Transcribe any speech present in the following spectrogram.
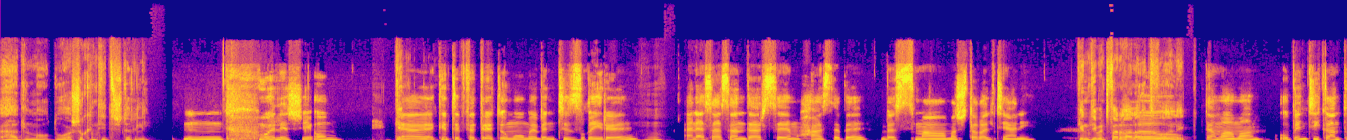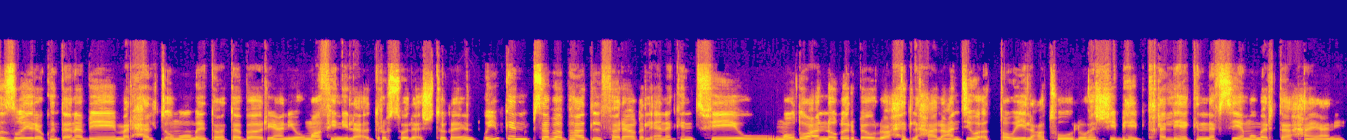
هذا الموضوع؟ شو كنتي تشتغلي؟ ولا شيء أم. كنت بفترة أمومة بنتي صغيرة. أنا أساسا دارسة محاسبة بس ما ما اشتغلت يعني. كنت متفرغة لأطفالك تماما. وبنتي كانت صغيرة وكنت أنا بمرحلة أمومة تعتبر يعني وما فيني لا أدرس ولا أشتغل. ويمكن بسبب هذا الفراغ اللي أنا كنت فيه وموضوع إنه غربة والواحد لحاله عندي وقت طويل على طول وهالشي بتخلي هيك النفسية مو مرتاحة يعني.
